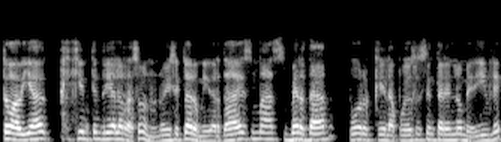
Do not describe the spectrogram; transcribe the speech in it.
todavía, ¿quién tendría la razón? Uno dice, claro, mi verdad es más verdad porque la puedo sustentar en lo medible,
